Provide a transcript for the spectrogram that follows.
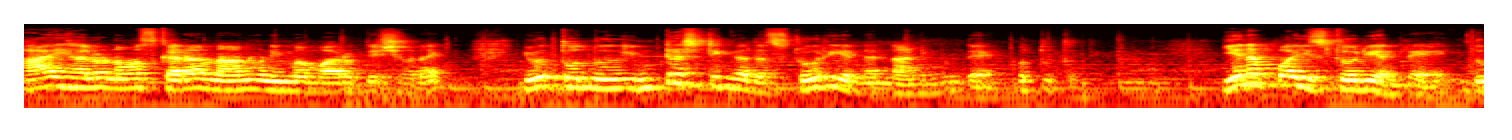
ಹಾಯ್ ಹಲೋ ನಮಸ್ಕಾರ. ನಾನು ನಿಮ್ಮ ಮಾರುತಿ ಶಿವನಾಯಕ್ ಇವತ್ತೊಂದು ಇಂಟ್ರೆಸ್ಟಿಂಗ್ ಆದ ಸ್ಟೋರಿಯನ್ನು ನಾನು ಮುಂದೆ ಹೊತ್ತು ಏನಪ್ಪಾ ಏನಪ್ಪ ಈ ಸ್ಟೋರಿ ಅಂದ್ರೆ, ಇದು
